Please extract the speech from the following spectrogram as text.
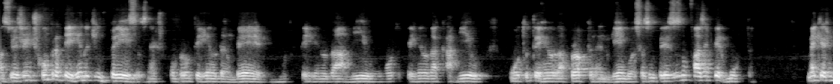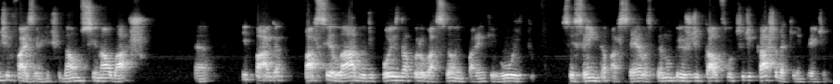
às vezes a gente compra terreno de empresas, né? a gente compra um terreno da Ambev, um outro terreno da Amil, um outro terreno da Camil, um outro terreno da Land Gamble, essas empresas não fazem permuta. Como é que a gente faz? A gente dá um sinal baixo né, e paga parcelado depois da aprovação em 48, 60 parcelas, para não prejudicar o fluxo de caixa daquele empreendimento.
